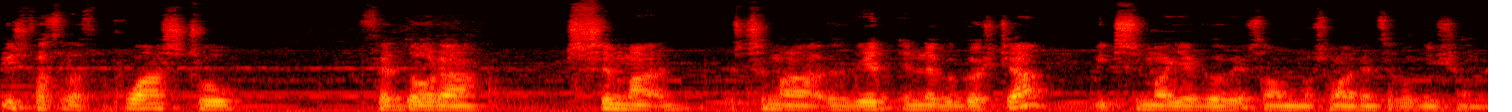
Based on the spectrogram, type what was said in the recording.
Widzisz faceta w płaszczu, fedora, trzyma, trzyma jednego gościa i trzyma jego, wiesz, on trzyma ręce podniesione.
